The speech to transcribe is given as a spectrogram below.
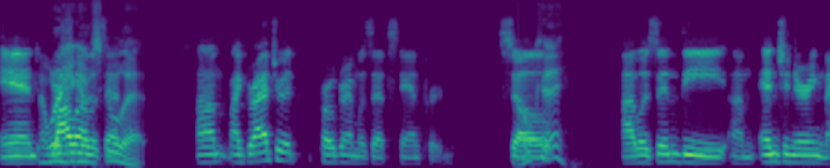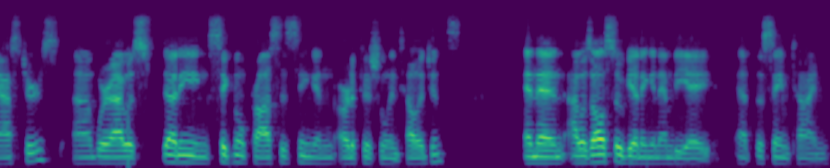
and now, where did you go to school at? at? Um, my graduate program was at Stanford. So okay. I was in the um, engineering masters uh, where I was studying signal processing and artificial intelligence. And then I was also getting an MBA at the same time.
